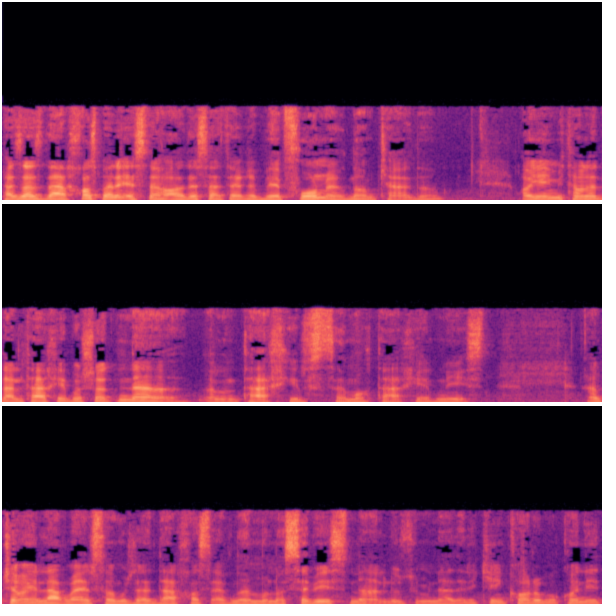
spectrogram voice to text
پس از درخواست برای اصلاح آدرس از طریق وب فرم اقدام کردم. آیا این می‌تواند دلیل تاخیر باشد؟ نه. الان تاخیر سه ماه تاخیر نیست. همچنین آیا لغو ارسال مجدد درخواست اقدام مناسبی است؟ نه لزومی نداره که این کار رو بکنید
